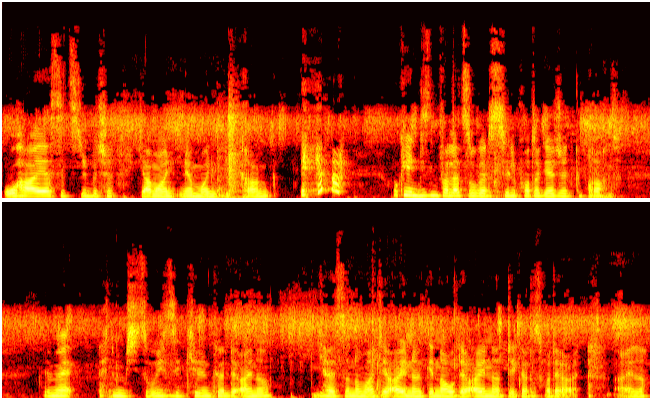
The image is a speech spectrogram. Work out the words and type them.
Oha, er ist jetzt übelst. Ja, moin, ja, moin, wie krank. okay, in diesem Fall hat sogar das Teleporter-Gadget gebracht. Der hätte mich so easy killen können, der eine. Wie heißt er nochmal? Der eine, genau, der eine, Digga, das war der eine.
